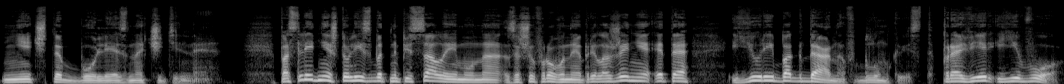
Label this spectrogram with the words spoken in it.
нечто более значительное. Последнее, что Лизбет написала ему на зашифрованное приложение, это «Юрий Богданов, Блумквист. Проверь его».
